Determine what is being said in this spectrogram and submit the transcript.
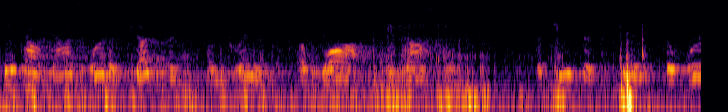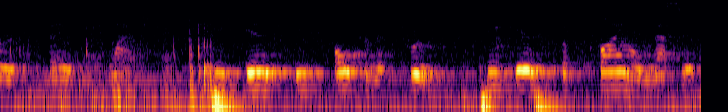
speak out God's word of judgment and grace, of law and gospel. But Jesus is the Word made flesh. He is the ultimate truth. He is the final message.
